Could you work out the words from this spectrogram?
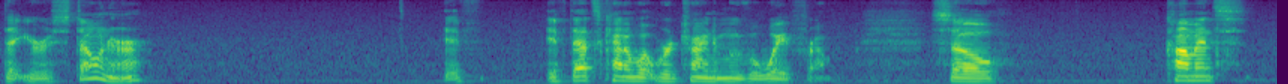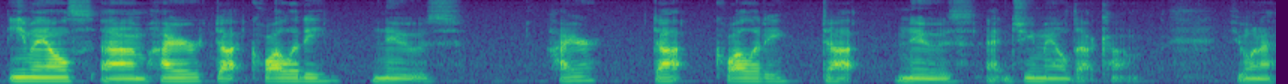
that you're a stoner if if that's kind of what we're trying to move away from. So comments, emails, um, higher.qualitynews. Higher.quality.news at gmail.com. If you want to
